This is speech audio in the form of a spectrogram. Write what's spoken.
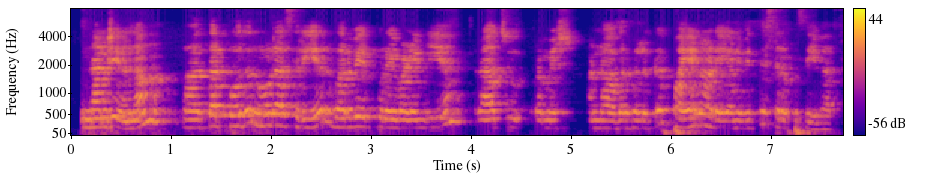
நன்றி அண்ணா. அஹ் தற்போது நூலாசிரியர் வரவேற்புரை வழங்கிய ராஜு ரமேஷ் அண்ணா அவர்களுக்கு பயனாடை அணிவித்து சிறப்பு செய்வார்.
